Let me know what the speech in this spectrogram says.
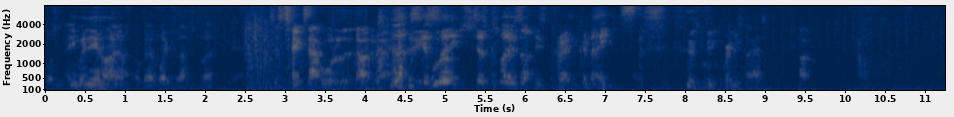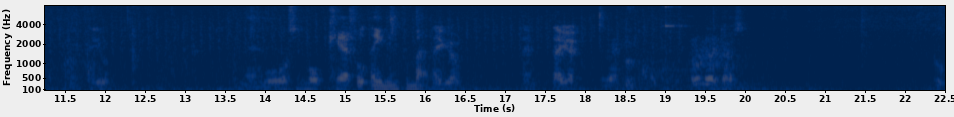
Wasn't anywhere near high enough. I've got to wait for that to blow. It just takes out all of the I dynamite. was gonna say, just blows up his gre- grenades. Would be pretty bad. Up. There you go. And then Or some more careful aiming from Matt. There you go. Then, there you go. Oh no, it does. Oh,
